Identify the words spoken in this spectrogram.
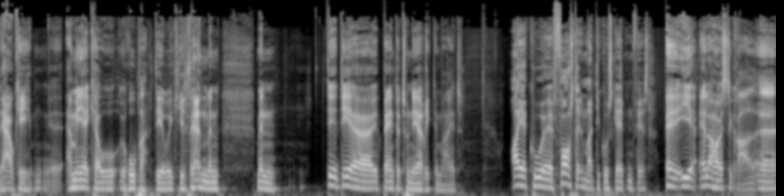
Ja, okay, Amerika og Europa, det er jo ikke hele verden, men, men det, det er et band, der turnerer rigtig meget. Og jeg kunne øh, forestille mig, at de kunne skabe en fest. Øh, I allerhøjeste grad. Øh,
